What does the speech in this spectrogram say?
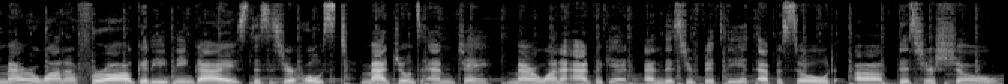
marijuana for all. Good evening, guys. This is your host, Matt Jones MJ, marijuana advocate, and this your 50th episode of this year's show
